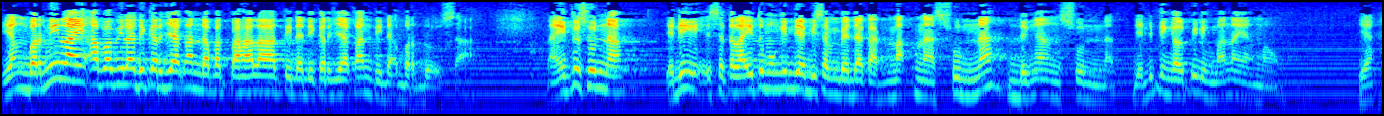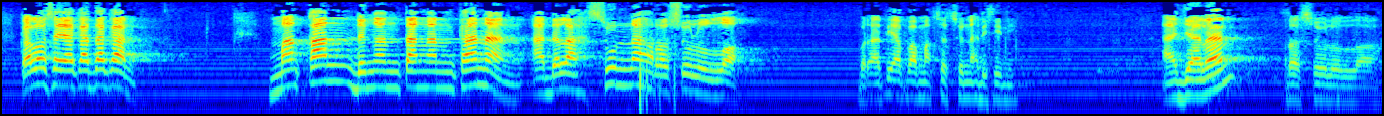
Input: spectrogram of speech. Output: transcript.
Yang bernilai apabila dikerjakan dapat pahala, tidak dikerjakan tidak berdosa. Nah itu sunnah. Jadi setelah itu mungkin dia bisa membedakan makna sunnah dengan sunnat. Jadi tinggal pilih mana yang mau. Ya, kalau saya katakan makan dengan tangan kanan adalah sunnah Rasulullah. Berarti apa maksud sunnah di sini? Ajaran Rasulullah.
